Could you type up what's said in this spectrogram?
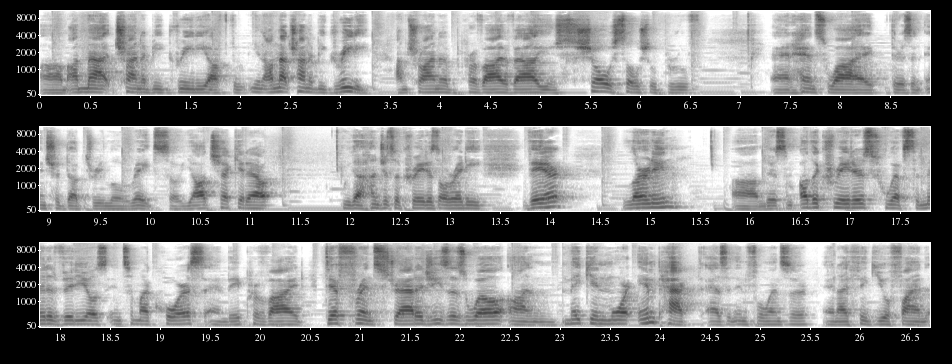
um, I'm not trying to be greedy off the, you know, I'm not trying to be greedy. I'm trying to provide value and show social proof. And hence why there's an introductory low rate. So y'all check it out. We got hundreds of creators already there learning um, there's some other creators who have submitted videos into my course and they provide different strategies as well on making more impact as an influencer. And I think you'll find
